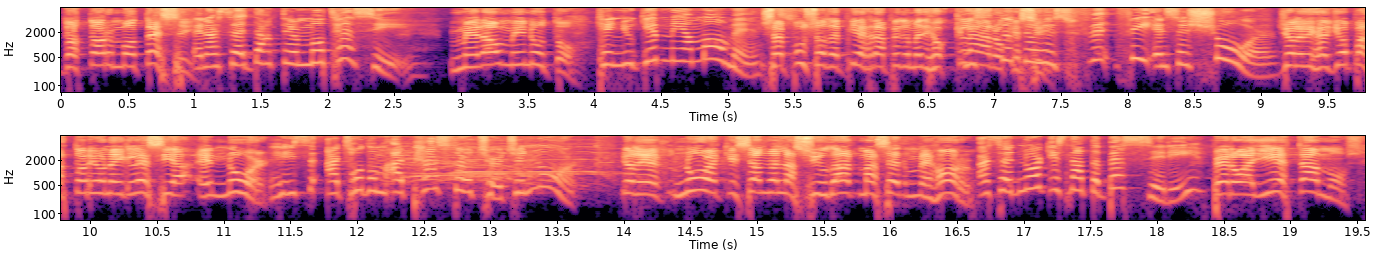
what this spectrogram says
doctor Motesi, And I said, Dr. Motesi, me da un minuto. can you give me a moment? Se puso de pie rápido y me dijo, he claro que sí. his feet and said, sure. Yo le dije, yo pastoreo una iglesia en Newark. He said, I told him I pastor a church in Newark. Yo le dije, Newark quizás no es la ciudad más mejor, I said, Newark is not the best city, pero allí estamos.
